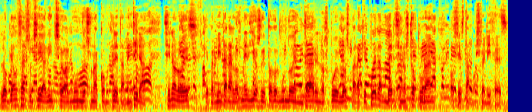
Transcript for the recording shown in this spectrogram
Lo que Aung San Suu Kyi ha dicho al mundo es una completa mentira. Si no lo es, que permitan a los medios de todo el mundo entrar en los pueblos para que puedan ver si nos torturan o si estamos felices.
